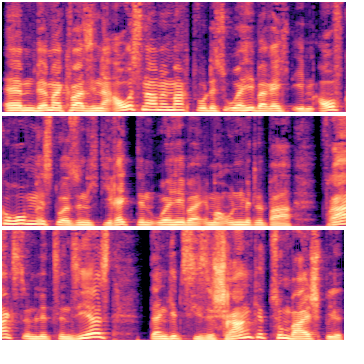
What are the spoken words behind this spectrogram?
ähm, wenn man quasi eine Ausnahme macht, wo das Urheberrecht eben aufgehoben ist, du also nicht direkt den Urheber immer unmittelbar fragst und lizenzierst, dann gibt's diese Schranke zum Beispiel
